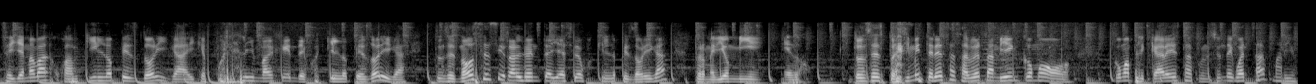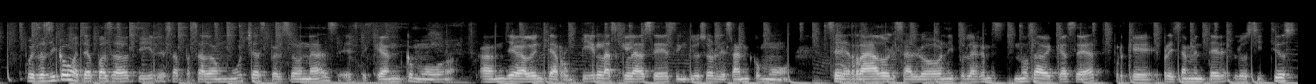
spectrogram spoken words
se llamaba Joaquín López Dóriga y que pone la imagen de Joaquín López Dóriga. Entonces no sé si realmente haya sido Joaquín López Dóriga, pero me dio miedo. Entonces, pues sí me interesa saber también cómo, cómo aplicar esta función de WhatsApp, Mario. Pues así como te ha pasado a ti, les ha pasado a muchas personas este, que han como han llegado a interrumpir las clases, incluso les han como cerrado el salón y pues la gente no sabe qué hacer porque precisamente los sitios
